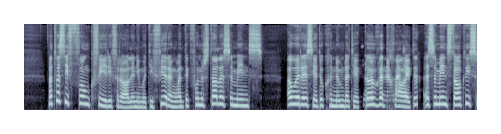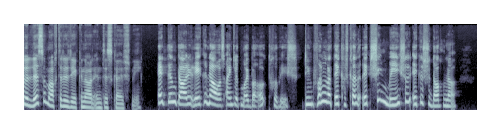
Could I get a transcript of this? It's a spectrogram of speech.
Wat was die vonk vir hierdie verhaal en die motivering want ek veronderstel as 'n mens ouer is, jy het ook genoem dat jy COVID gehad het, is 'n mens dalk nie so lus om agter 'n rekenaar in te skuif nie. Ek dink daardie rekenaar was eintlik my behoud geweest. Die van wat ek geskryf ek sien mense, ek is vandag nou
